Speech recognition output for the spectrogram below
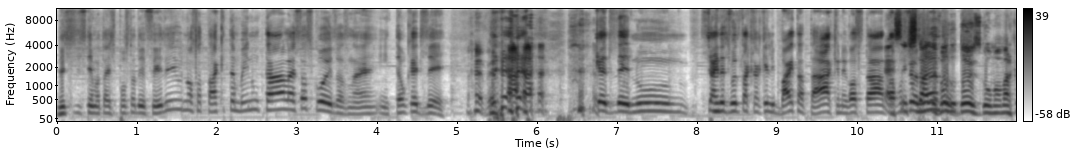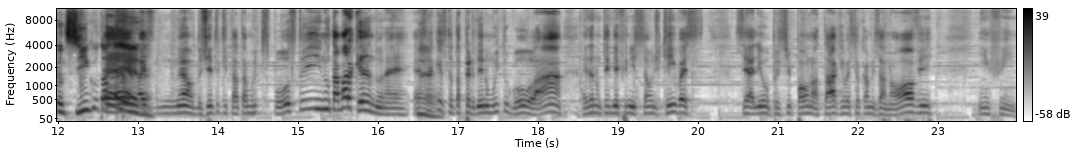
Nesse sistema tá exposto à defesa e o nosso ataque também não tá lá essas coisas, né? Então, quer dizer. É quer dizer, não, se ainda você tá com aquele baita ataque, o negócio tá, é, tá se funcionando. a gente tá levando dois gols, mas marcando cinco, tá é, beleza. Mas não, do jeito que tá, tá muito exposto e não tá marcando, né? Essa é. é a questão, tá perdendo muito gol lá, ainda não tem definição de quem vai ser ali o principal no ataque, vai ser o camisa 9, enfim.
